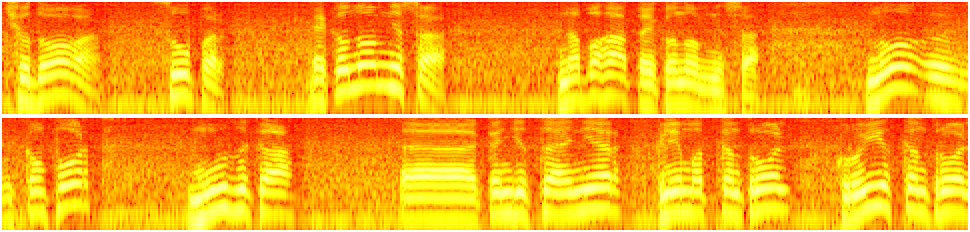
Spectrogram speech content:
Чудова, супер. Економніша, набагато економніша. Ну, е, комфорт, музика, е, кондиціонер, клімат-контроль, круїз-контроль.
